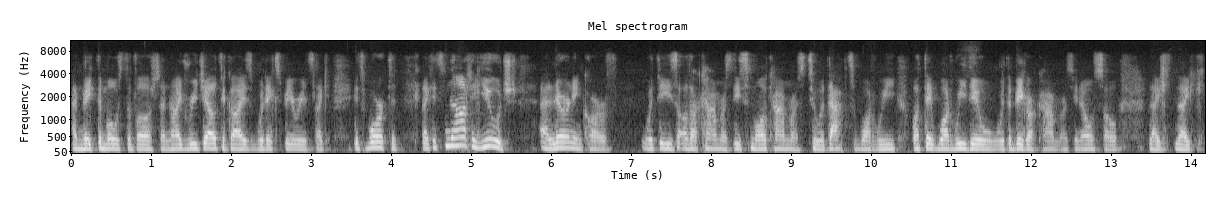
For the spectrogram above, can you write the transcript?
and make the most of it. And I'd reach out to guys with experience, like it's worth it. Like it's not a huge uh, learning curve with these other cameras, these small cameras, to adapt to what we what they what we do with the bigger cameras, you know. So like like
